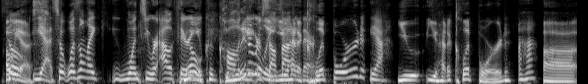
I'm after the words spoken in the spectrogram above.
So, Oh, yes. Yeah. So it wasn't like once you were out there, No, you could call and get literally, yourself you out had of a there. clipboard. Yeah. You you had a clipboard. Uh-huh. Uh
